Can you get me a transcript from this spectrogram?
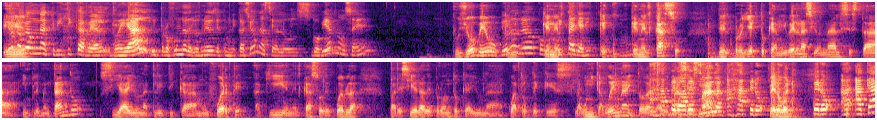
Yo no eh, veo una crítica real, real y profunda de los medios de comunicación hacia los gobiernos, ¿eh? Pues yo veo, que, en el, que, en el caso del proyecto que a nivel nacional se está implementando, sí hay una crítica muy fuerte. Aquí en el caso de Puebla pareciera de pronto que hay una 4T que es la única buena y toda la demás es mala. Ajá, pero, pero, bueno. Pero acá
